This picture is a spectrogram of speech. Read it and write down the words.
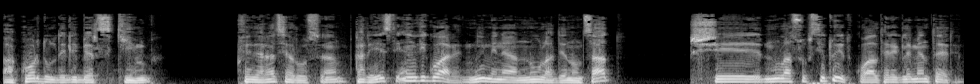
acordul de liber schimb cu Federația Rusă, care este în vigoare. Nimeni nu l-a denunțat și nu l-a substituit cu alte reglementări.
